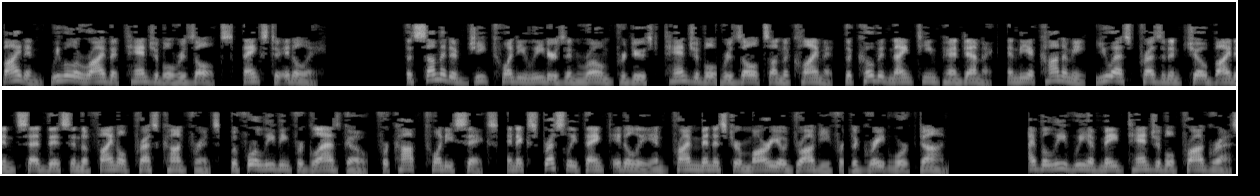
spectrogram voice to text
Biden, we will arrive at tangible results, thanks to Italy. The summit of G20 leaders in Rome produced tangible results on the climate, the COVID-19 pandemic, and the economy. U.S. President Joe Biden said this in the final press conference, before leaving for Glasgow, for COP26, and expressly thanked Italy and Prime Minister Mario Draghi for the great work done. I believe we have made tangible progress,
